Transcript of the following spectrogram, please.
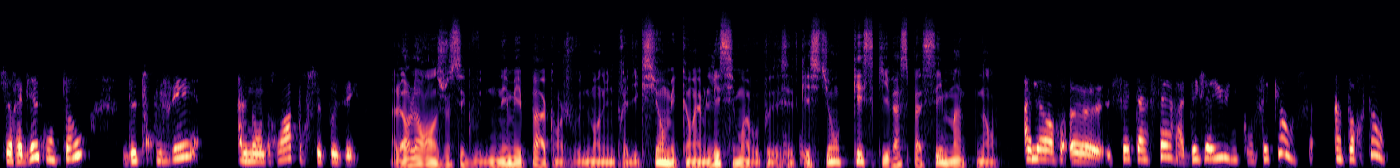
seraient bien contents de trouver un endroit pour se poser. Alors Laurence, je sais que vous n'aimez pas quand je vous demande une prédiction, mais quand même, laissez-moi vous poser cette question. Qu'est-ce qui va se passer maintenant? Alors, euh, cette affaire a déjà eu une conséquence importante,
